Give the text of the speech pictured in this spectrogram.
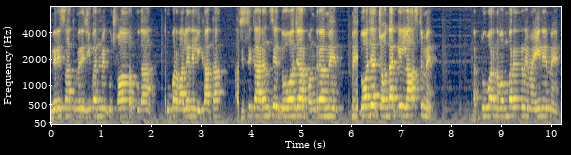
मेरे साथ, मेरे जीवन में कुछ और खुदा ऊपर वाले ने लिखा था। जिसके कारण से 2015 में 2014 के लास्ट में, अक्टूबर, नवंबर में महीने में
